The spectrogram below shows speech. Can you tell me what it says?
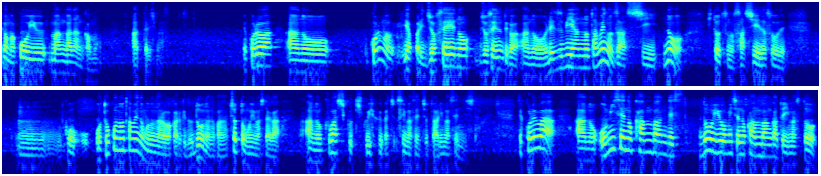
だかまあこういう漫画なんかもあったりします。これはあのこれもやっぱり女性の女性のというかあのレズビアンのための雑誌の一つの挿絵だそうでうんこう男のためのものならわかるけどどうなのかな？ちょっと思いましたがあの詳しく聞く余裕が すいませんちょっとありませんでした。でこれはあのお店の看板です。どういうお店の看板かと言いますと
